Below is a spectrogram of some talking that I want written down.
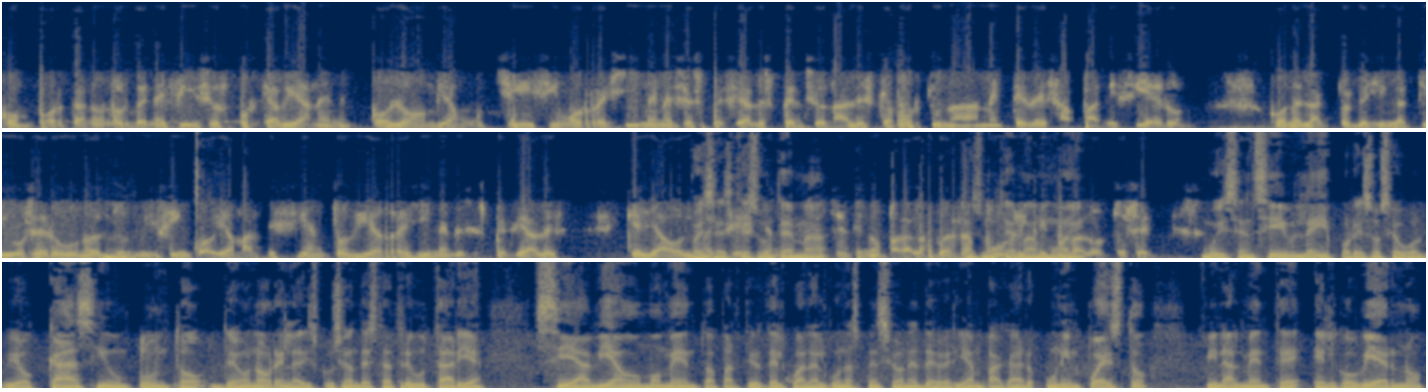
comportan unos beneficios porque habían en Colombia muchísimos regímenes especiales pensionales que afortunadamente desaparecieron con el acto legislativo 01 del 2005. Mm. Había más de 110 regímenes especiales que ya hoy pues no es que es un tema, sino para la fuerza pública y para los docentes. Muy sensible y por eso se volvió casi un punto de honor en la discusión de esta tributaria. Si había un momento a partir del cual algunas pensiones deberían pagar un impuesto, finalmente el gobierno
